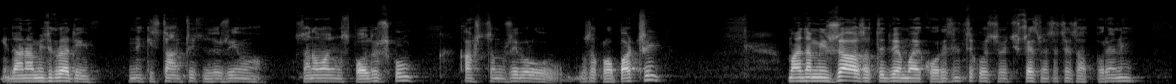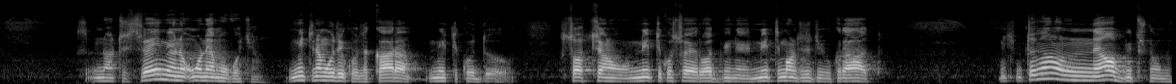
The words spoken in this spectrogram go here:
i da nam izgradi neki stančić da živimo stanovanjem s podršku, kao što sam živjela u Zaklopači. Mada mi je žao za te dve moje korisnice koje su već šest meseca zatvoreni. Znači, sve im je onemogućeno. Niti ne mogu da kod lekara, niti kod socijalno, niti kod svoje rodbine, niti malo da izađe u grad. Mislim, to je malo neobično.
